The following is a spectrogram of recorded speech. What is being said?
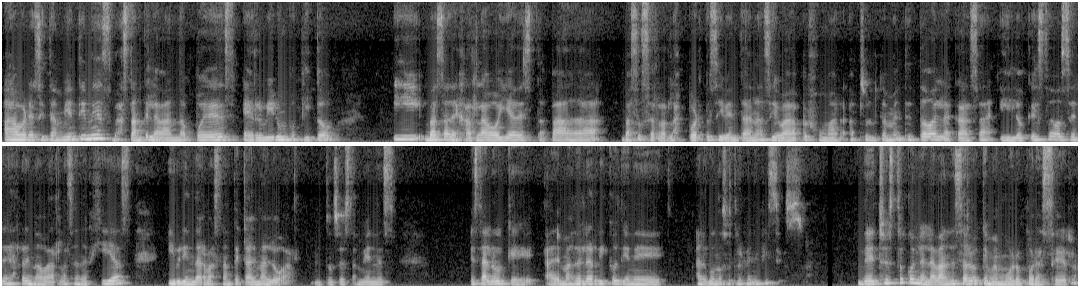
Ahora, si también tienes bastante lavanda, puedes hervir un poquito y vas a dejar la olla destapada, vas a cerrar las puertas y ventanas y va a perfumar absolutamente toda la casa y lo que esto va a hacer es renovar las energías y brindar bastante calma al hogar. Entonces también es, es algo que además de lo rico tiene algunos otros beneficios. De hecho, esto con la lavanda es algo que me muero por hacer.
